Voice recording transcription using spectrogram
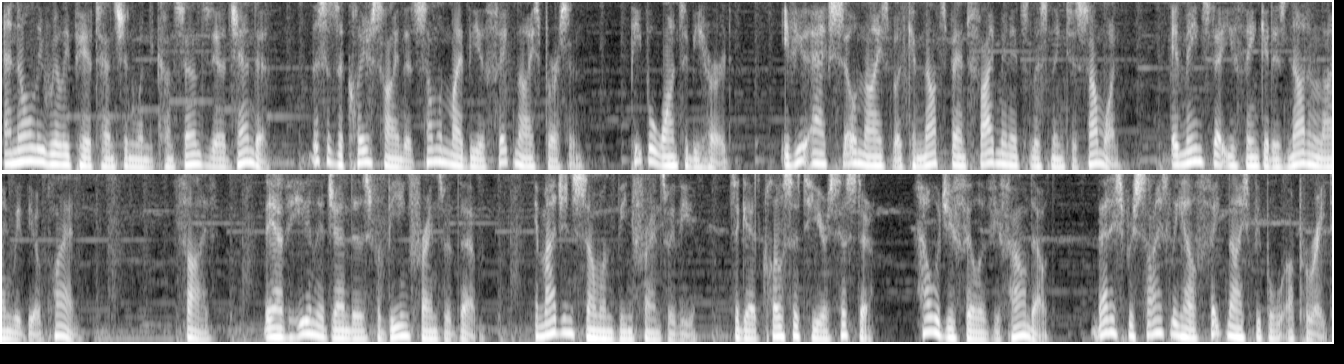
and only really pay attention when it concerns their agenda. This is a clear sign that someone might be a fake nice person. People want to be heard. If you act so nice but cannot spend 5 minutes listening to someone, it means that you think it is not in line with your plan. 5. They have hidden agendas for being friends with them. Imagine someone being friends with you to get closer to your sister. How would you feel if you found out? That is precisely how fake nice people operate.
